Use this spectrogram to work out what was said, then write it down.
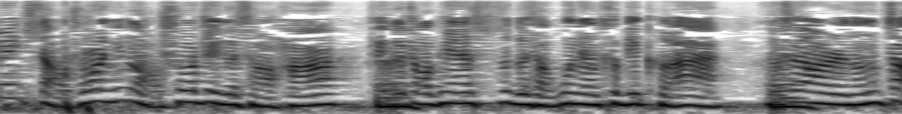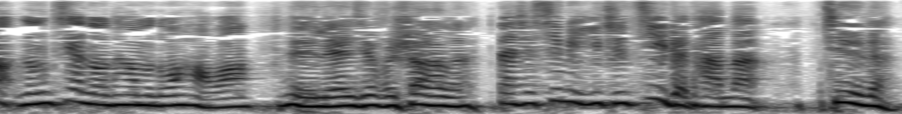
为小时候你老说这个小孩这个照片四个小姑娘特别可爱，你说要是能照能见到他们多好啊！也联系不上了，但是心里一直记着他们，记得，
